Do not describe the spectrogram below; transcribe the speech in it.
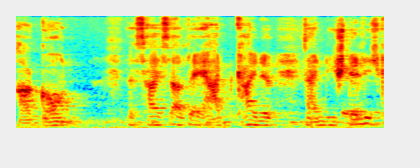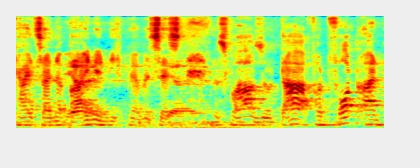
are gone. Das heißt also, er hat keine, seine, die Stelligkeit seiner Beine nicht mehr besessen. Das war also da von fortan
